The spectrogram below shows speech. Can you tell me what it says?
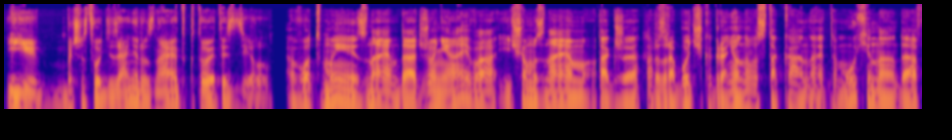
и большинство дизайнеров знают, кто это сделал. Вот мы знаем, да, Джонни Айва. Еще мы знаем также разработчика граненого стакана. Это Мухина, да, в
